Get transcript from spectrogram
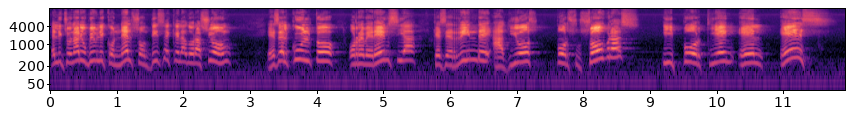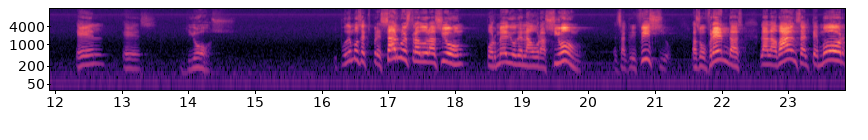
El diccionario bíblico Nelson dice que la adoración es el culto o reverencia que se rinde a Dios por sus obras y por quien Él es. Él es Dios. Y podemos expresar nuestra adoración por medio de la oración, el sacrificio, las ofrendas, la alabanza, el temor,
